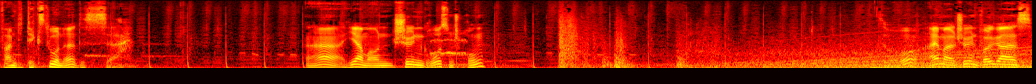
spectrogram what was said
Vor allem die Textur, ne? Das ist ja... Ah, hier haben wir einen schönen großen Sprung. Einmal schön Vollgas.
